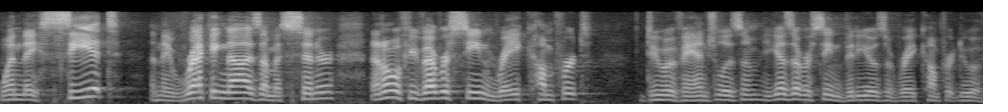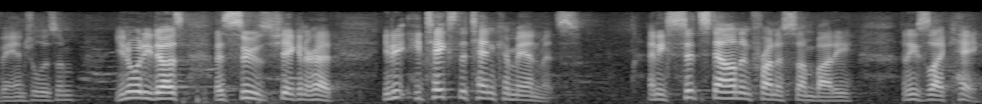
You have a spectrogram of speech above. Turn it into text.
When they see it and they recognize I'm a sinner. And I don't know if you've ever seen Ray Comfort do evangelism. You guys ever seen videos of Ray Comfort do evangelism? You know what he does? As Sue's shaking her head. He takes the Ten Commandments and he sits down in front of somebody and he's like, hey,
